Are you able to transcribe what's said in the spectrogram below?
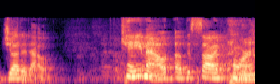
jutted out, came out of the side corn,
